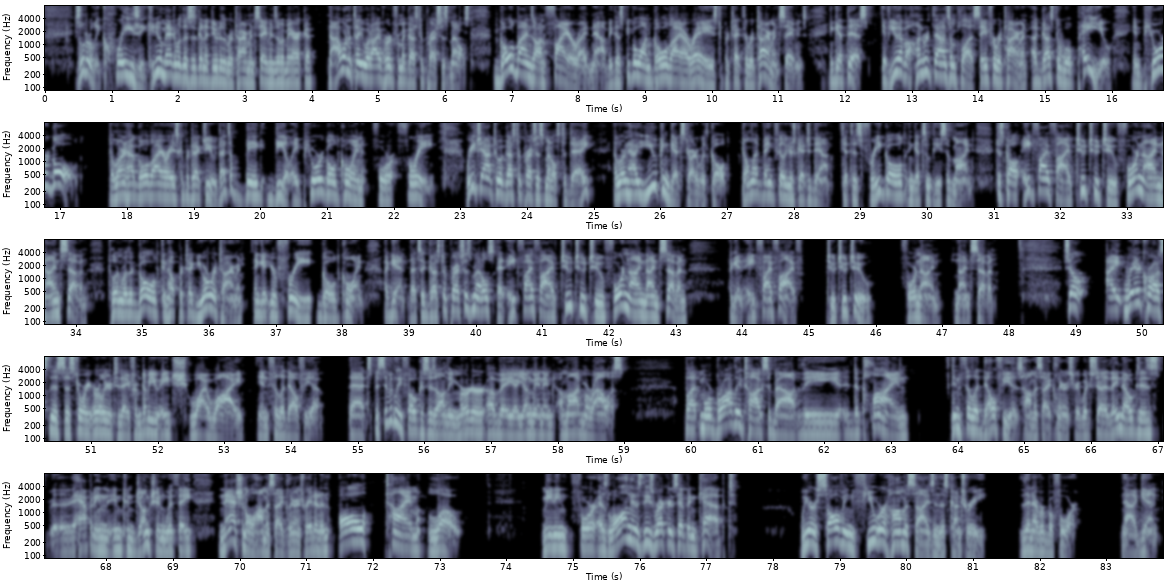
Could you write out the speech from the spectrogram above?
It's literally crazy. Can you imagine what this is going to do to the retirement savings of America? Now, I want to tell you what I've heard from Augusta Precious Metals. Gold mine's on fire right now because people want gold IRAs to protect their retirement savings. And get this, if you have 100,000 plus saved for retirement, Augusta will pay you in pure gold to learn how gold IRAs can protect you. That's a big deal. A pure gold coin for free. Reach out to Augusta Precious Metals today and learn how you can get started with gold. Don't let bank failures get you down. Get this free gold and get some peace of mind. Just call 855 222 4997 to learn whether gold can help protect your retirement and get your free gold coin. Again, that's Augusta Precious Metals at 855 222 4997. Again, 855 222 4997. So, I ran across this uh, story earlier today from WHYY in Philadelphia that specifically focuses on the murder of a, a young man named Ahmad Morales, but more broadly talks about the decline in Philadelphia's homicide clearance rate, which uh, they note is uh, happening in conjunction with a national homicide clearance rate at an all time low. Meaning, for as long as these records have been kept, we are solving fewer homicides in this country than ever before. Now, again,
